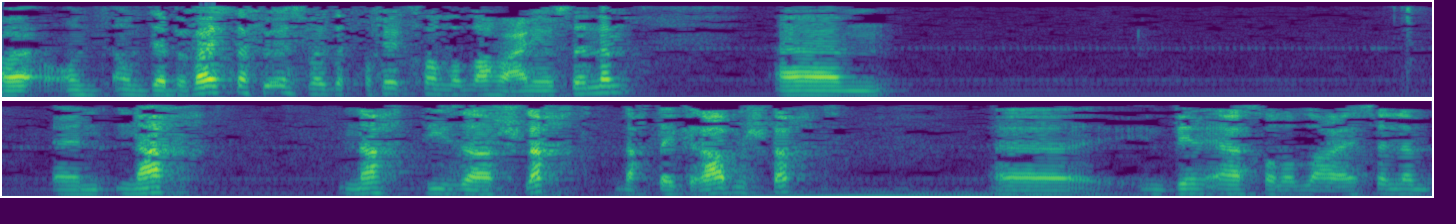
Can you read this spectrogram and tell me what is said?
Und, und der Beweis dafür ist, weil der Prophet sallallahu alaihi wasallam ähm, äh, nach, nach dieser Schlacht, nach der Grabenschlacht, äh, in dem er sallallahu alaihi wasallam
